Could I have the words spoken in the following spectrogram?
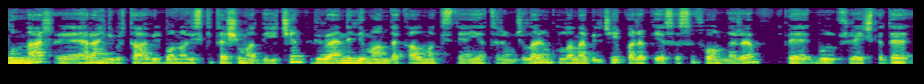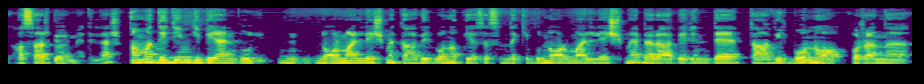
Bunlar e, herhangi bir tahvil bono riski taşımadığı için güvenli limanda kalmak isteyen yatırımcıların kullanabileceği para piyasası fonları ve bu süreçte de hasar görmediler. Ama dediğim gibi yani bu normalleşme tahvil bono piyasasındaki bu normalleşme beraberinde tahvil bono oranı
